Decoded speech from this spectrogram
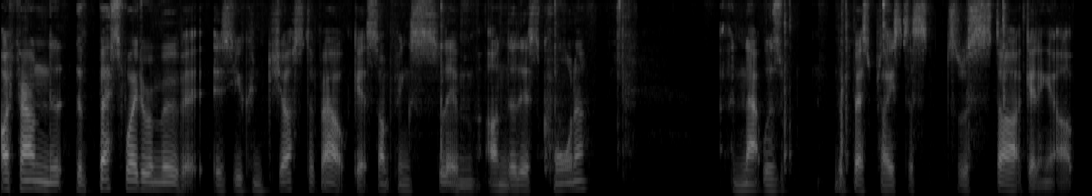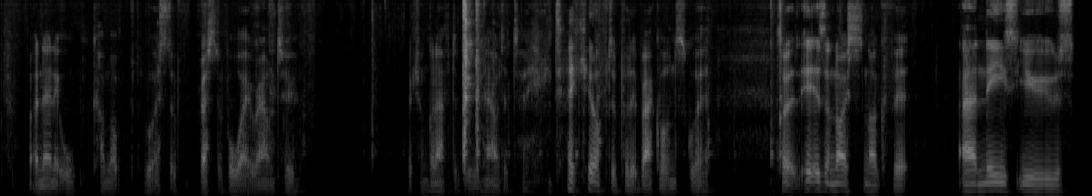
I found that the best way to remove it is you can just about get something slim under this corner. And that was the best place to sort of start getting it up and then it will come up the rest of, rest of the way around too which I'm going to have to do now to take, take it off to put it back on square. So it is a nice snug fit and these use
